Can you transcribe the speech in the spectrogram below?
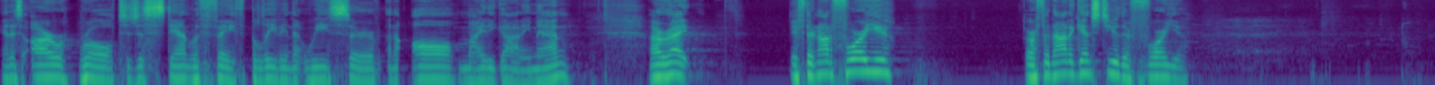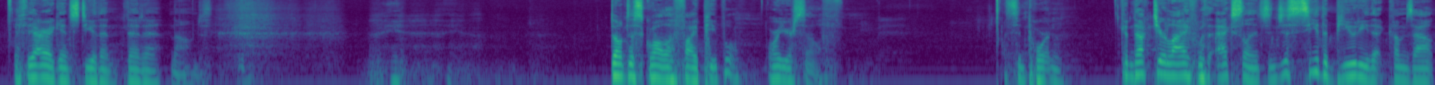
And it's our role to just stand with faith, believing that we serve an almighty God. Amen? All right. If they're not for you, or if they're not against you, they're for you. If they are against you, then, then uh, no, I'm just. Don't disqualify people or yourself. It's important. Conduct your life with excellence and just see the beauty that comes out.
